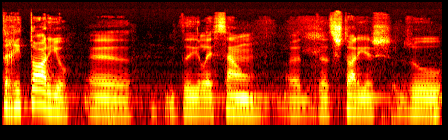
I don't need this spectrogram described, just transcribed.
território de eleição das histórias do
